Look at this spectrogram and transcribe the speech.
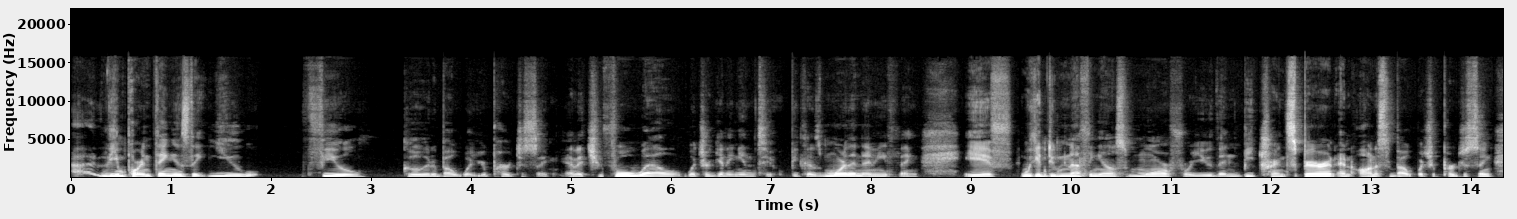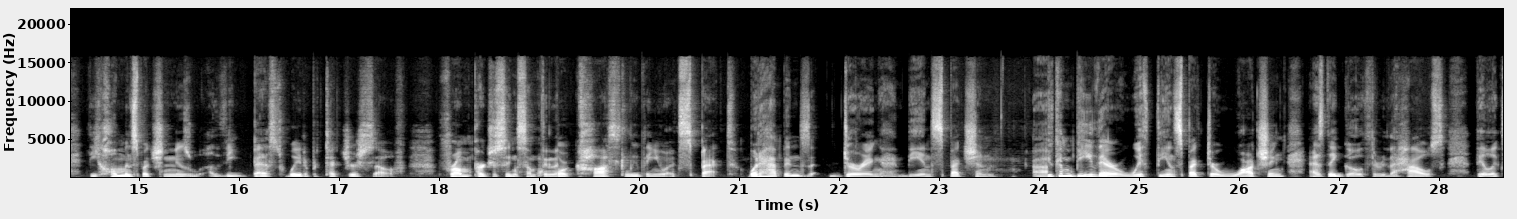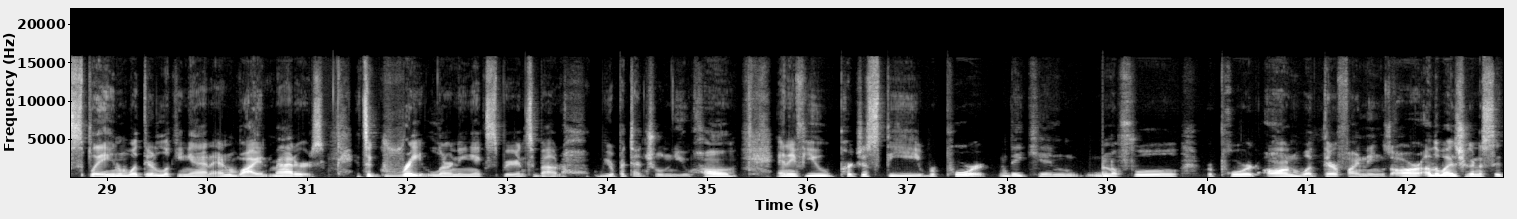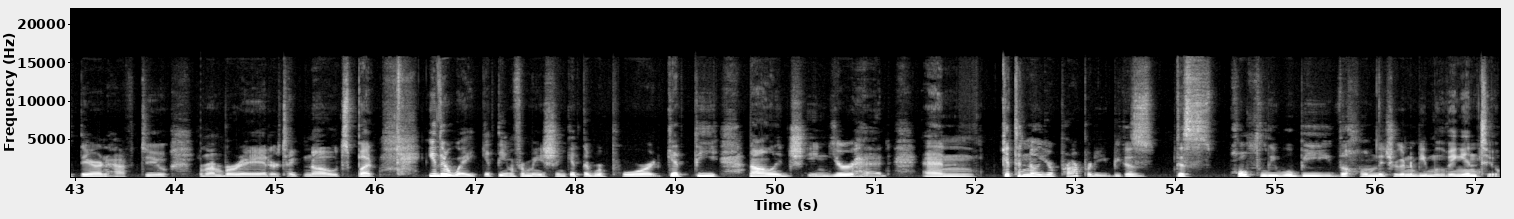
uh, the important thing is that you feel good about what you're purchasing and that you full well what you're getting into. Because more than anything, if we can do nothing else more for you than be transparent and honest about what you're purchasing, the home inspection is the best way to protect yourself from purchasing something more costly than you expect. What happens during the inspection? Uh, you can be there with the inspector watching as they go through the house. They'll explain what they're looking at and why it matters. It's a great learning experience about your potential new home. And if you purchase the report, they can run a full report on what their findings are. Otherwise, you're going to sit there and have to remember it or take notes. But either way, get the information, get the report, get the knowledge in your head, and get to know your property because this hopefully will be the home that you're going to be moving into.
